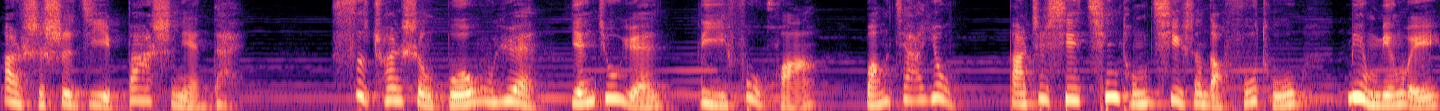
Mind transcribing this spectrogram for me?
二十世纪八十年代，四川省博物院研究员李富华、王家佑把这些青铜器上的浮图命名为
